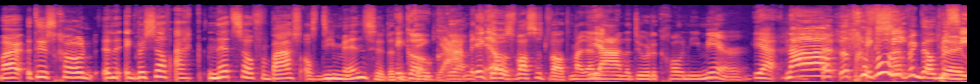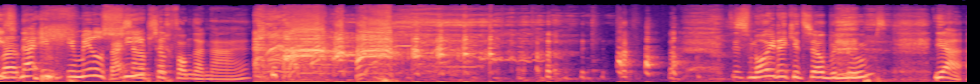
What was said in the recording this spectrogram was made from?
Maar het is gewoon... En ik ben zelf eigenlijk net zo verbaasd als die mensen. Dat ik, Ik denk, ook, ja, ja. met Ik Els ook. was het wat. Maar daarna Ja. natuurlijk gewoon niet meer. Ja, nou, Eh, dat gevoel heb ik dan mee, Precies. maar- Nou, in, inmiddels Wij zie zijn ik op zich van daarna, hè? Het is mooi dat je het zo benoemt. Ja,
